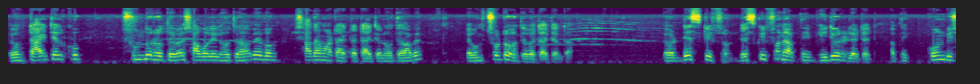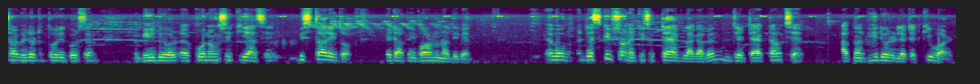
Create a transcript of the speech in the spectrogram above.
এবং টাইটেল খুব সুন্দর হতে হবে, সাবলীল হতে হবে এবং সাদামাটা একটা টাইটেল হতে হবে এবং ছোট হতে হবে টাইটেলটা এবার ডেসক্রিপশন ডেসক্রিপশনে আপনি ভিডিও রিলেটেড আপনি কোন বিষয়ে ভিডিওটা তৈরি করছেন ভিডিওর কোন অংশে কী আছে, বিস্তারিত এটা আপনি বর্ণনা দিবেন। এবং ডেসক্রিপশনে কিছু ট্যাগ লাগাবেন, যে ট্যাগটা হচ্ছে আপনার ভিডিও রিলেটেড কিওয়ার্ড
